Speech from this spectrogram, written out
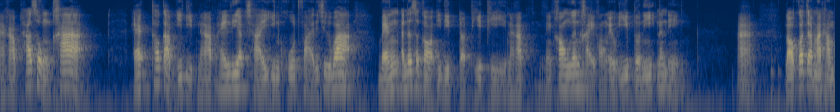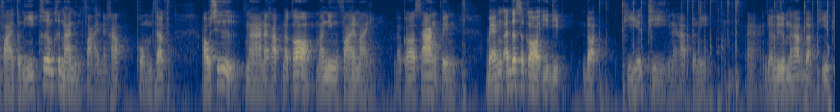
นะครับ ถ้าส่งค่า act เท่ากับ edit นะครับ ให้เรียกใช้ include ไฟล์ที่ชื่อว่า bank underscore edit php นะครับ ในเข้าเงื่อนไขของ elif ตัวนี้นั่นเอง อ่า เราก็จะมาทำไฟล์ตัวนี้เพิ่มขึ้นมา 1 ไฟล์นะครับ ผมจะ เอาชื่อมานะครับ แล้วก็มา new ไฟล์ใหม่ แล้วก็สร้างเป็น bank underscore edit php นะครับ ตัวนี้อ่าอย่าลืมนะครับ php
